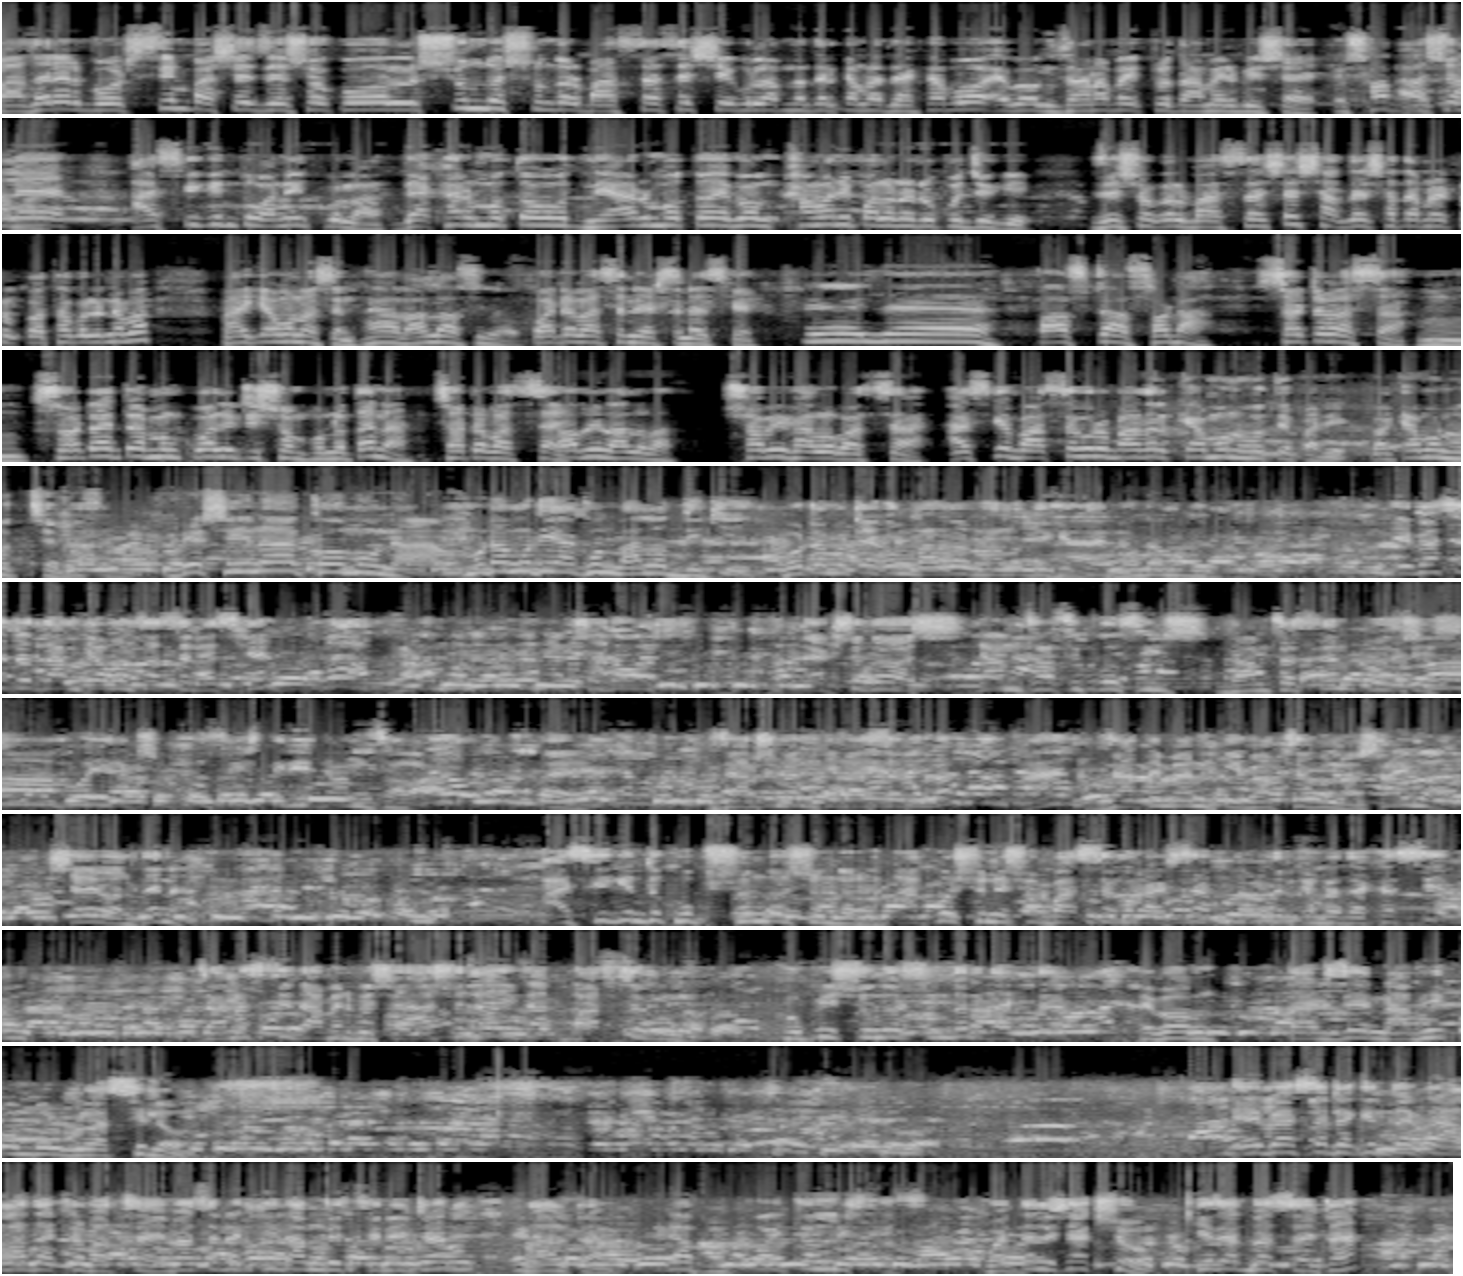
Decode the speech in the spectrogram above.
বাজারের পশ্চিম পাশে যে সকল সুন্দর সুন্দর বাচ্চা আছে সেগুলো আপনাদেরকে আমরা দেখাবো এবং জানাব একটু দামের বিষয়ে। আসলে আজকে কিন্তু অনেকগুলা। দেখার মতো নেয়ার মতো এবং খামারি পালনের উপযোগী যে সকল বাচ্চা আছে তাদের সাথে আমরা একটু কথা বলে নেব। ভাই কেমন আছেন? হ্যাঁ ভালো আছি ভাই। কয়টা বাচ্চা নিয়ে আসছেন আজকে? এই যে পাঁচটা ছটা। ছয়টা বাচ্চা। ছটায় তো এমন কোয়ালিটি সম্পূর্ণ তাই না? ছটা বাচ্চা। সবই ভালো ভালো সবই ভালো বাচ্চা। আজকে বাচ্চাগুলোর বাজার কেমন হতে পারে বা কেমন হচ্ছে? বেশি না কমও না। মোটামুটি এখন ভালোর দিকে। মোটামুটি এখন ভালো তাই না? মোটামুটি। এই বাচ্চাটার দাম কেমন চাচ্ছেন আজকে? একশো দশ। দাম চাচ্ছি পঁচিশ। দাম চাচ্ছেন পঁচিশ। সব ওই একশো পঁচিশ তিরিশ দাম চাওয়া। তাই। জাতেমান কি বাচ্চাগুলো? হ্যাঁ? জাতেমান কি বাচ্চাগুলো? সাইবার সাইওয়াল তাই না? আজকে কিন্তু খুব সুন্দর সুন্দর আকর্ষণীয় সব বাচ্চাগুলো আসছে আপনাদেরকে আমরা দেখাচ্ছি এবং জানাচ্ছি দামের বিষয়ে। আসলে এই বাচ্চাগুলো খুবই সুন্দর সুন্দর দেখতে এবং তার যে নাভি কম্বলগুলা ছিল। এই বাচ্চাটা কিন্তু একটা আলাদা একটা বাচ্চা। এই বাচ্চাটা কি দাম দিচ্ছেন এটা লালটা এটা পঁয়তাল্লিশ পঁয়তাল্লিশ একশো? কি জাত বাচ্চা এটা?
